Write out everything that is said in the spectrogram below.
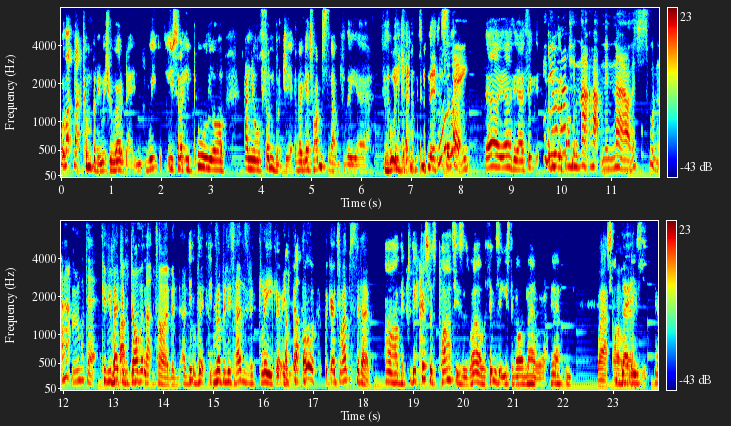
Well, that, that company, which we won't name, we used to let you pool your annual fund budget and then go to Amsterdam for the uh, for the weekend. Didn't it? So that- Really? yeah, yeah, yeah. I think. Can you imagine that happening now? This just wouldn't happen, would it? Can you imagine Dom at that time and, and ru- rubbing his hands with glee, going, "Oh, we're going to Amsterdam." Oh, the, the Christmas parties as well. The things that used to go on there were yeah, Wow. Oh, yeah. Sundays. yeah.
